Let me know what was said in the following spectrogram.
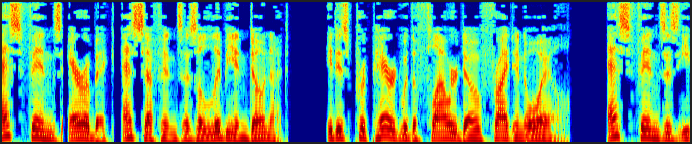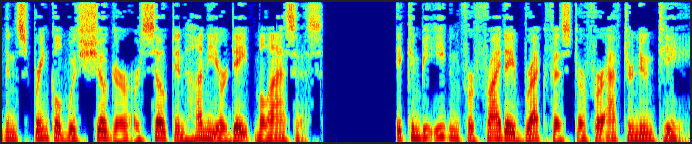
Esfins Arabic, eseffins is a Libyan donut. It is prepared with a flour dough fried in oil. Esfins is eaten sprinkled with sugar or soaked in honey or date molasses. It can be eaten for Friday breakfast or for afternoon tea.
